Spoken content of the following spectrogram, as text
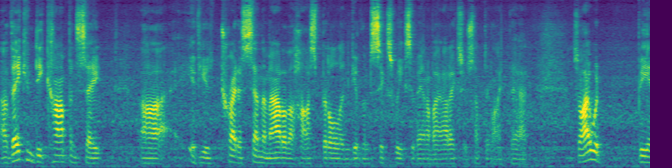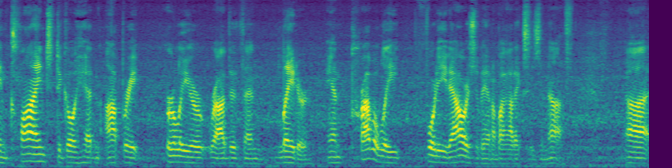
uh, they can decompensate uh, if you try to send them out of the hospital and give them six weeks of antibiotics or something like that. So I would be inclined to go ahead and operate earlier rather than later, and probably 48 hours of antibiotics is enough. Uh,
